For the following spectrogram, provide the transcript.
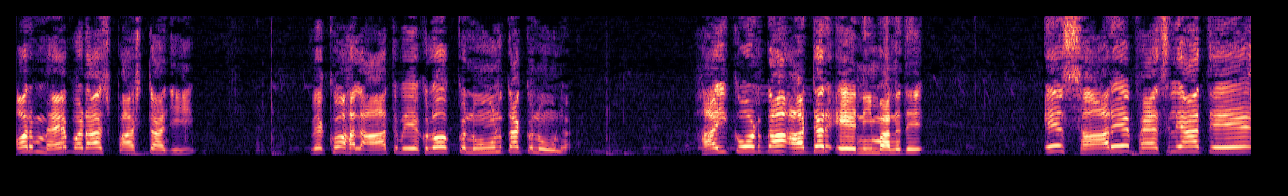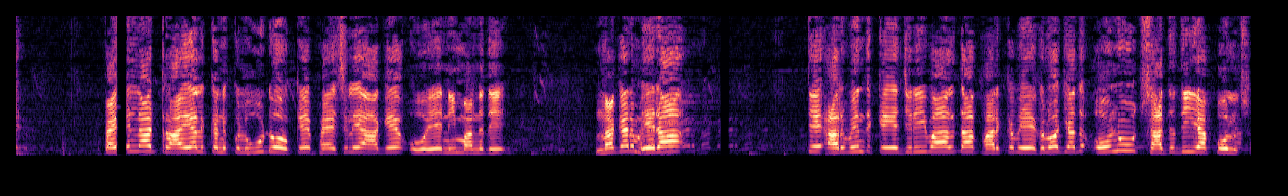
ਔਰ ਮੈਂ ਬੜਾ ਸਪਸ਼ਟ ਆ ਜੀ ਵੇਖੋ ਹਾਲਾਤ ਵੇਖ ਲਓ, ਕਾਨੂੰਨ ਤਾਂ ਕਾਨੂੰਨ ਹੈ ਹਾਈ ਕੋਰਟ ਦਾ ਆਰਡਰ ਇਹ ਨਹੀਂ ਮੰਨਦੇ। ਇਹ ਸਾਰੇ ਫੈਸਲਿਆਂ ਤੇ ਪਹਿਲਾ ਟ੍ਰਾਇਲ ਕਨਕਲੂਡ ਹੋ ਕੇ ਫੈਸਲੇ ਆ ਗਏ, ਉਹ ਇਹ ਨਹੀਂ ਮੰਨਦੇ। ਮਗਰ ਮੇਰਾ ਤੇ ਅਰਵਿੰਦ ਕੇਜਰੀਵਾਲ ਦਾ ਫ਼ਰਕ ਵੇਖ ਲਓ, ਜਦ ਉਹਨੂੰ ਸੱਦਦੀ ਹੈ ਪੁਲਿਸ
